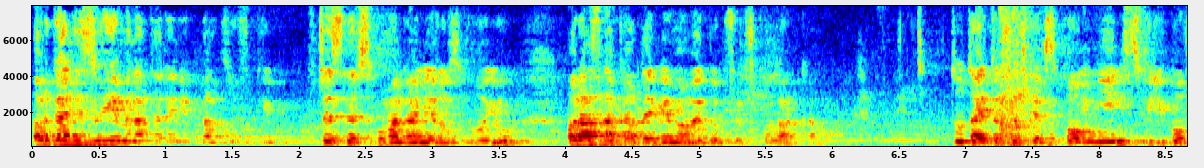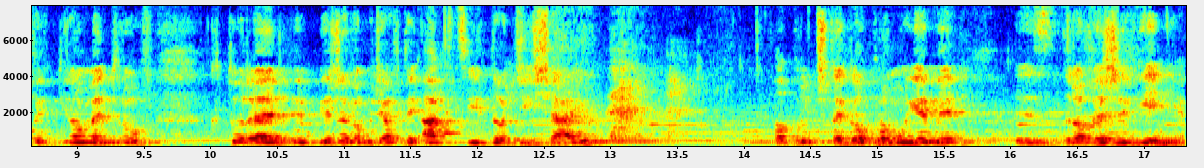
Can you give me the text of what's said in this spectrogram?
Organizujemy na terenie placówki wczesne wspomaganie rozwoju oraz Akademię Małego Przedszkolaka. Tutaj troszeczkę wspomnień z Filipowych Kilometrów, które y, bierzemy udział w tej akcji do dzisiaj. Oprócz tego promujemy y, zdrowe żywienie.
